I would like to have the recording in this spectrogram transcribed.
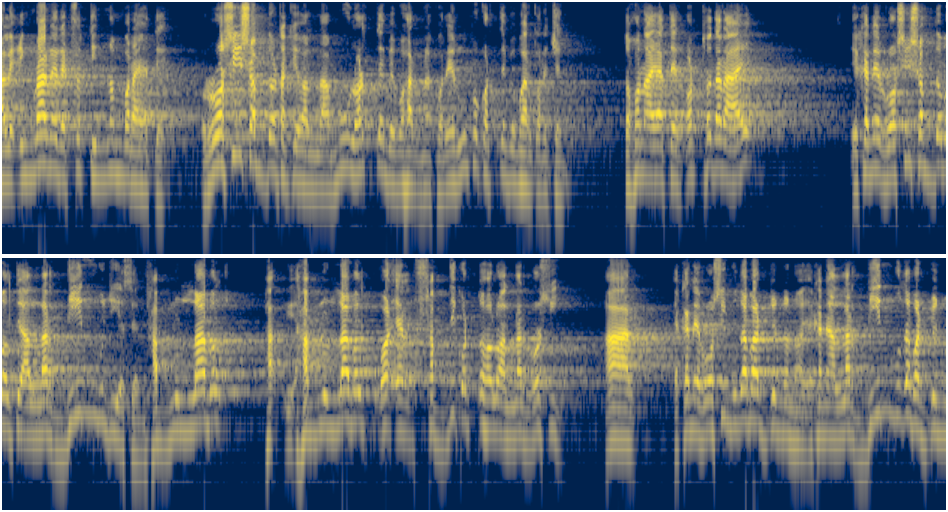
আলে ইমরানের একশো তিন নম্বর আয়াতে রশি শব্দটাকে আল্লাহ মূল অর্থে ব্যবহার না করে, রূপক অর্থে ব্যবহার করেছেন। তখন আয়াতের অর্থ দ্বারায় এখানে রশি শব্দ বলতে আল্লাহর দিন বুঝিয়েছেন। হাবলুল্লাহ বল হাবলুল্লাহ বল এর শাব্দিক অর্থ হলো আল্লাহর রশি। আর এখানে রশি বুঝাবার জন্য নয়, এখানে আল্লাহর দিন বুঝাবার জন্য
